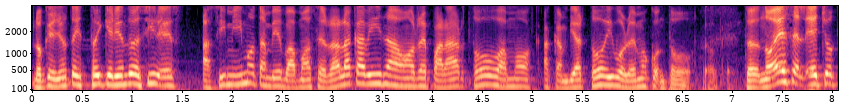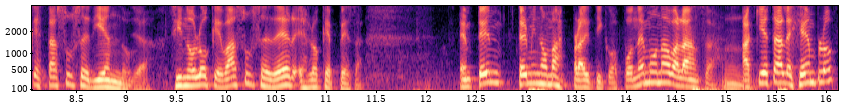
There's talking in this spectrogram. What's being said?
Lo que yo te estoy queriendo decir es, así mismo también vamos a cerrar la cabina, vamos a reparar todo, vamos a cambiar todo y volvemos con todo. Entonces, no es el hecho que está sucediendo, sino lo que va a suceder es lo que pesa. En términos más prácticos, ponemos una balanza. Mm. Aquí está el ejemplo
